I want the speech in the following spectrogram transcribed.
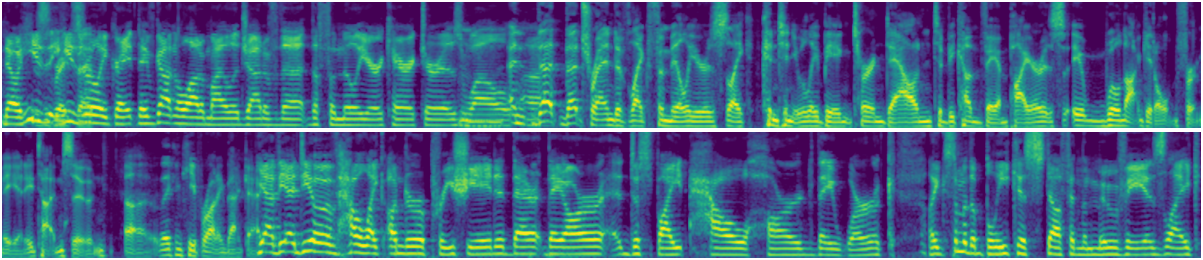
No, he's a great he's really great. They've gotten a lot of mileage out of the the familiar character as well. And Uh, that that trend of like familiars like continually being turned down to become vampires, it will not get old for me anytime soon. Uh, they can keep running that gag. yeah, the idea of how like underappreciated they they are, despite how hard they work. Like some of the bleakest stuff in the movie is like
